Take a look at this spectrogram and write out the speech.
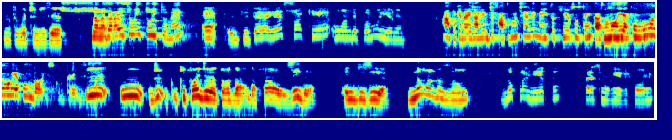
Como que eu vou te dizer? Só... Não, mas era esse o intuito, né? É, o intuito era esse, só que um ano depois morria, né? Ah, porque daí já de fato não tinha alimento que o sustentasse. Não morria com um, mas morria com dois, com três. E o que foi diretor da, da FAO, Ziegler, ele dizia: não há razão no planeta para se morrer de fome,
